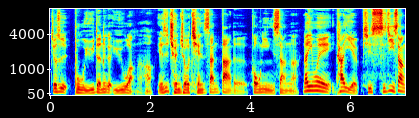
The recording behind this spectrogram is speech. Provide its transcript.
就是捕鱼的那个渔网啊，哈，也是全球前三大的供应商啊。那因为它也其实实际上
